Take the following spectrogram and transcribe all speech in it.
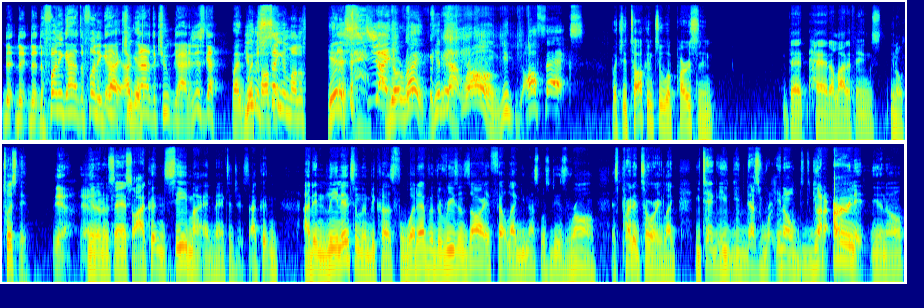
The, the, the, the funny guy's the funny guy. Right, the cute it. guy's the cute guy. This guy. But you the talking- singing motherfucker. Get it? Like- You're right. You're not wrong. You all facts. But you're talking to a person that had a lot of things, you know, twisted. Yeah, yeah. You know what I'm saying? So I couldn't see my advantages. I couldn't. I didn't lean into them because for whatever the reasons are, it felt like you're not supposed to do this wrong. It's predatory. Like you take you, you that's you know you gotta earn it. You know,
